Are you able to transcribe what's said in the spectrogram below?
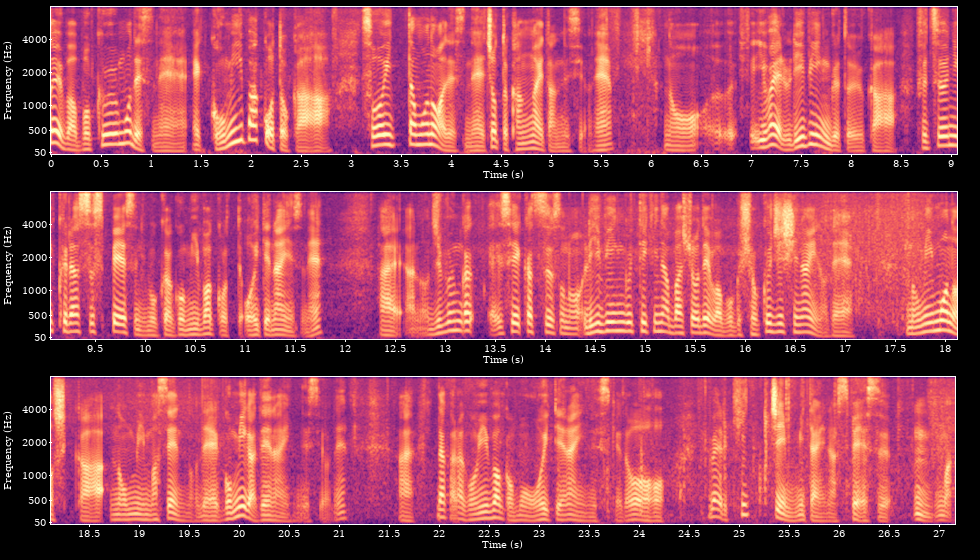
例えば僕もですねえゴミ箱とかそういったものはですねちょっと考えたんですよね。あのいわゆるリビングというか普通に暮らすスペースに僕はゴミ箱って置いてないんですね。はい、あの自分が生活するそのリビング的な場所では僕食事しないので飲み物しか飲みませんのでゴミが出ないんですよね、はい、だからゴミ箱も置いてないんですけどいわゆるキッチンみたいなスペース、うんまあ、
